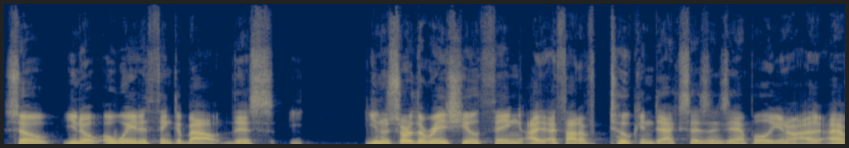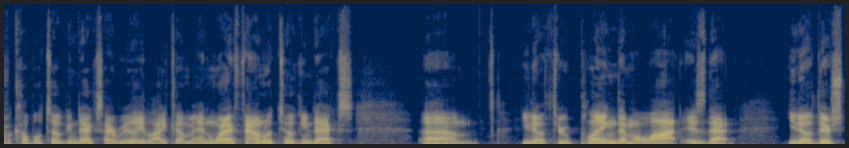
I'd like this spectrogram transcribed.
so you know a way to think about this you know sort of the ratio thing I, I thought of token decks as an example you know I, I have a couple token decks i really like them and what i found with token decks um, you know through playing them a lot is that you know there's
